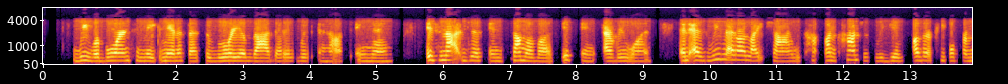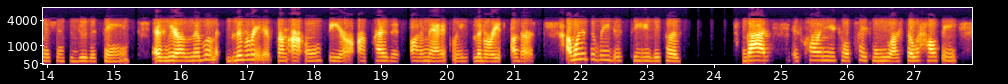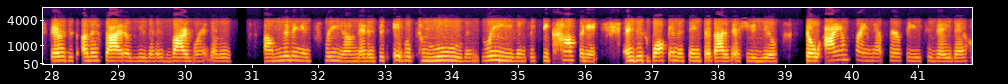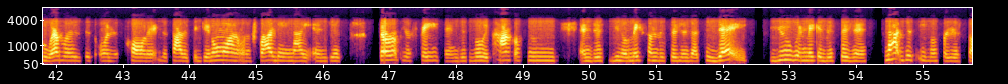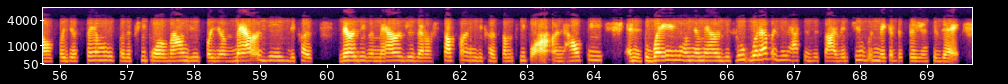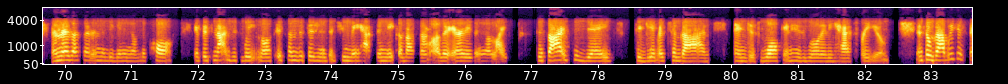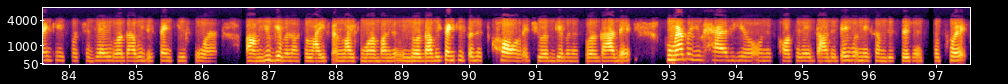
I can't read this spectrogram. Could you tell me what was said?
We were born to make manifest the glory of God that is within us. Amen. It's not just in some of us, it's in everyone. And as we let our light shine, we unconsciously give other people permission to do the same. As we are liber- liberated from our own fear, our presence automatically liberates others. I wanted to read this to you because God is calling you to a place when you are so healthy. There is this other side of you that is vibrant, that is um, living in freedom, that is just able to move and breathe and just be confident and just walk in the things that God has asked you to do. So I am praying that prayer for you today that whoever is just on this call that decided to get on on a Friday night and just stir up your faith and just really conquer food and just, you know, make some decisions that today you would make a decision not just even for yourself, for your family, for the people around you, for your marriages, because there's even marriages that are suffering because some people are unhealthy and it's weighing on your marriages. Who, Whatever you have to decide that you would make a decision today. And as I said in the beginning of the call, if it's not just weight loss, it's some decisions that you may have to make about some other areas in your life. Decide today to give it to God and just walk in His will that He has for you. And so, God, we just thank you for today, Lord God. We just thank you for um, you giving us life and life more abundantly, Lord God. We thank you for this call that you have given us, Lord God, that whomever you have here on this call today, God, that they would make some decisions to put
